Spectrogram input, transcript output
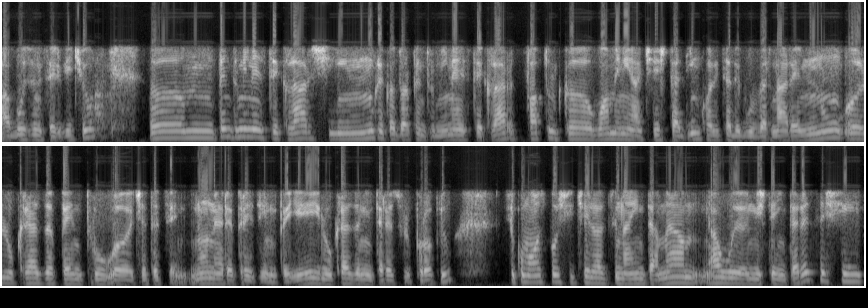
abuz în serviciu. Uh, pentru mine este clar și nu cred că doar pentru mine este clar faptul că oamenii aceștia din coaliția de guvernare nu uh, lucrează pentru uh, cetățeni, nu ne reprezintă. Ei lucrează în interesul propriu și cum au spus și ceilalți înaintea mea, au uh, niște interese și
